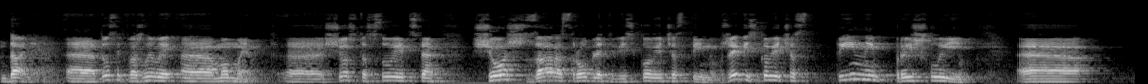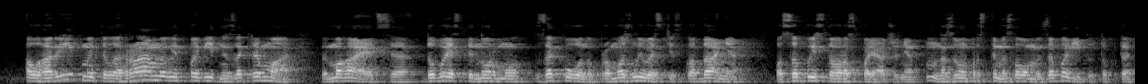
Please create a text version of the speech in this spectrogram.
Далі, е, досить важливий е, момент, е, що стосується, що ж зараз роблять військові частини. Вже військові частини прийшли алгоритми, телеграми відповідні. Зокрема, вимагається довести норму закону про можливості складання особистого розпорядження, ну, називаємо простими словами заповіту. Тобто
